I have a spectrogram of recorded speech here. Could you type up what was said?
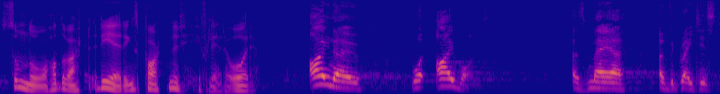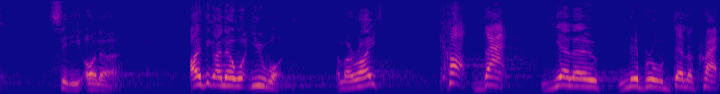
som nå hadde vært regjeringspartner i flere år. I know what I want as mayor of the greatest city on earth. I think I know what you want. Am I right? Cut that yellow liberal Democrat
